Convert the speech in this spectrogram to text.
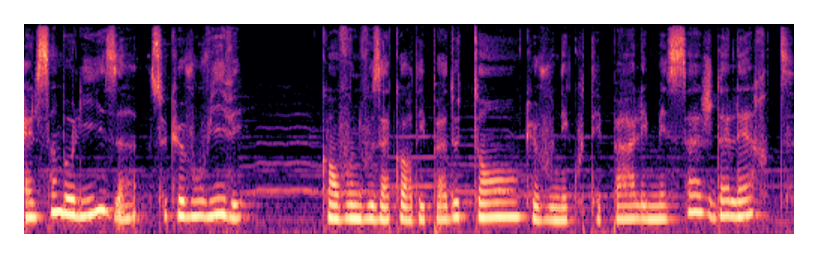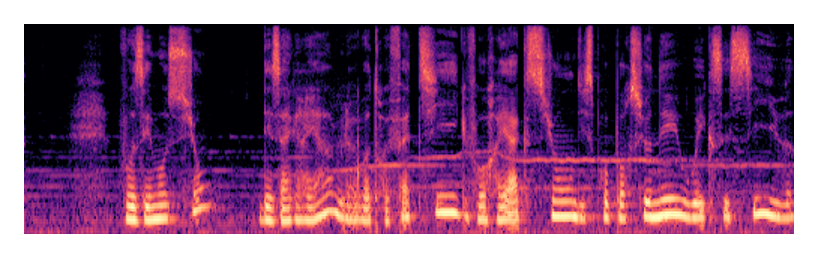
Elle symbolise ce que vous vivez quand vous ne vous accordez pas de temps, que vous n'écoutez pas les messages d'alerte, vos émotions désagréables, votre fatigue, vos réactions disproportionnées ou excessives.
